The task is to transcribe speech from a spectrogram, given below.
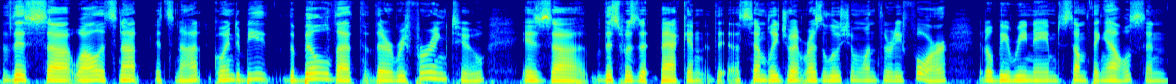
this uh, well it's not it's not going to be the bill that they're referring to is uh, this was back in the assembly joint resolution 134 it'll be renamed something else and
